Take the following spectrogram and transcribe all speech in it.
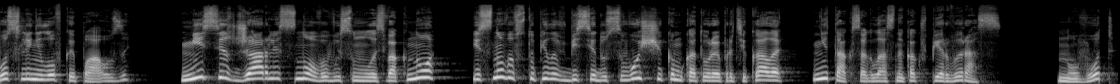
После неловкой паузы миссис Джарли снова высунулась в окно и снова вступила в беседу с возчиком, которая протекала не так согласно, как в первый раз. Но вот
